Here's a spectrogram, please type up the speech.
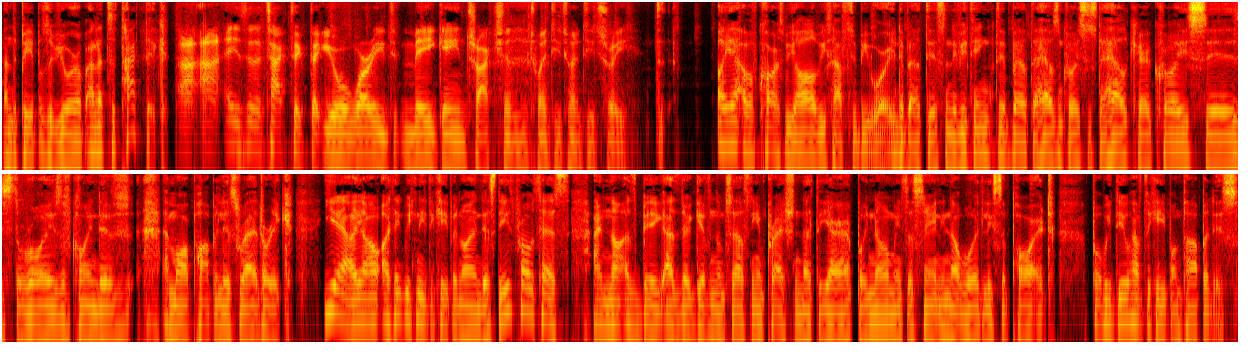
and the peoples of Europe. And it's a tactic. Uh, uh, is it a tactic that you're worried may gain traction in 2023? Oh yeah, of course we always have to be worried about this. And if you think about the housing crisis, the healthcare crisis, the rise of kind of a more populist rhetoric, yeah, I, I, think we need to keep an eye on this. These protests are not as big as they're giving themselves the impression that they are. By no means, they're certainly not widely supported. But we do have to keep on top of this,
